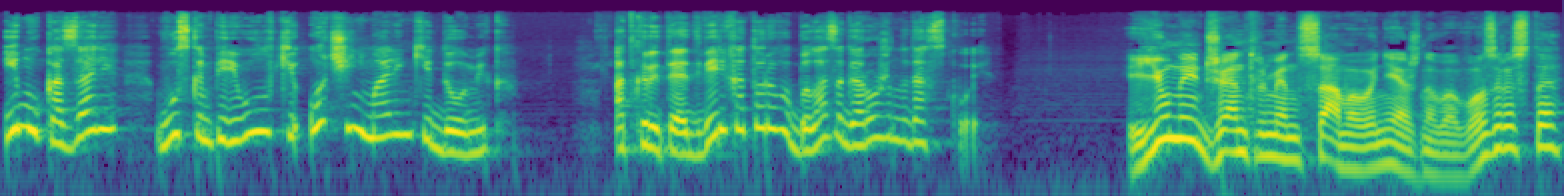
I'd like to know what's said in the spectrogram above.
им указали в узком переулке очень маленький домик, открытая дверь которого была загорожена доской. Юный джентльмен самого нежного возраста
